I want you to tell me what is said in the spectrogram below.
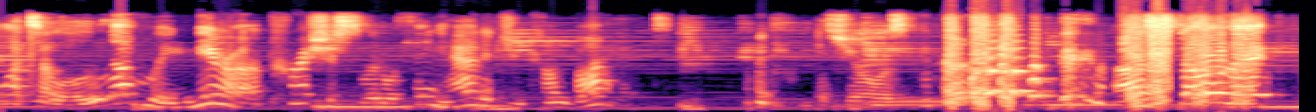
What a lovely mirror, a precious little thing. How did you come by it? it's yours. I stole it!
